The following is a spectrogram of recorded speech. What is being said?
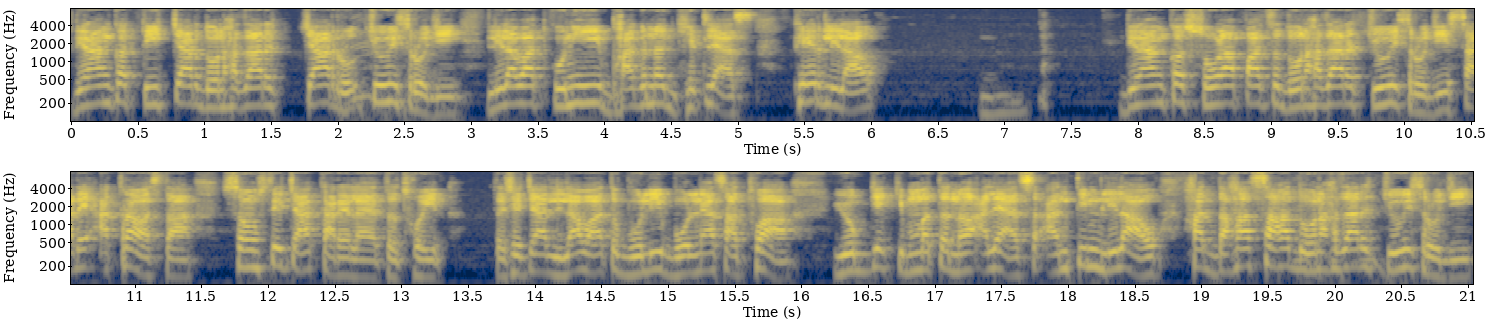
दिनांक तीस चार दोन हजार चार रो चोवीस रोजी लिलावात कुणीही भाग न घेतल्यास फेर लिलाव दिनांक सोळा पाच दोन हजार चोवीस रोजी साडे अकरा वाजता संस्थेच्या कार्यालयातच होईल. तसेच या लिलावात बोली बोलण्यास अथवा योग्य किंमत न आल्यास अंतिम लिलाव हा दहा सहा दोन हजार चोवीस रोजी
